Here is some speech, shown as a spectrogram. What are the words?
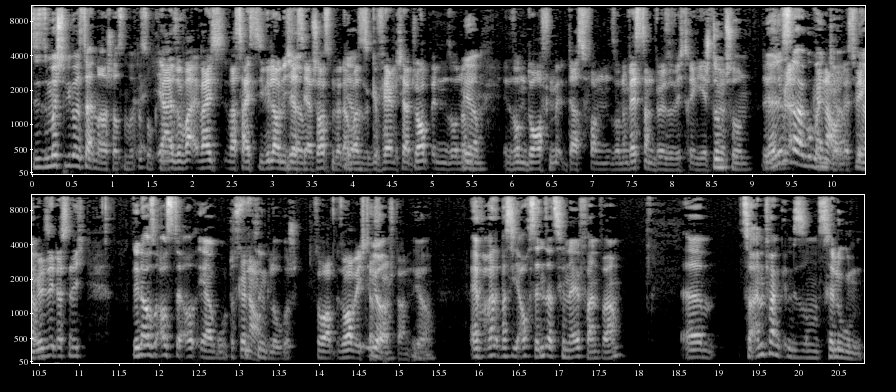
Sie, sie möchte lieber, dass der andere erschossen wird, ist okay. Ja, also wei- weiß, was heißt, sie will auch nicht, dass Ja. er erschossen wird, aber Ja. es ist ein gefährlicher Job in so einem, ja in so einem Dorf, das von so einem Western-Bösewicht regiert stimmt wird. schon. Das Ja, das ist ein Argument, Genau, deswegen will sie das nicht. Den aus, aus der, aus, ja gut, das Genau. klingt logisch. So, so habe ich das verstanden. Ja. Äh, wa- was ich auch sensationell fand, war, ähm, zu Anfang in diesem Saloon.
